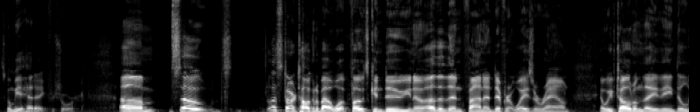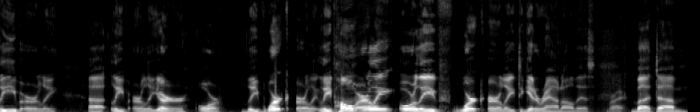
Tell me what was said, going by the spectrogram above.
it's going to be a headache for sure. Um, so let's start talking about what folks can do, you know, other than finding different ways around. And we've told them they need to leave early, uh, leave earlier, or leave work early, leave home early, or leave work early to get around all this. Right. But um,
